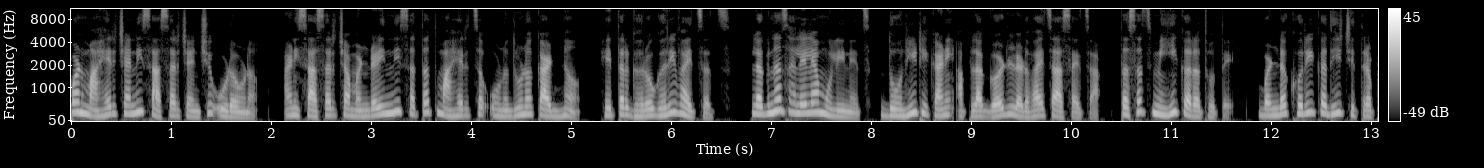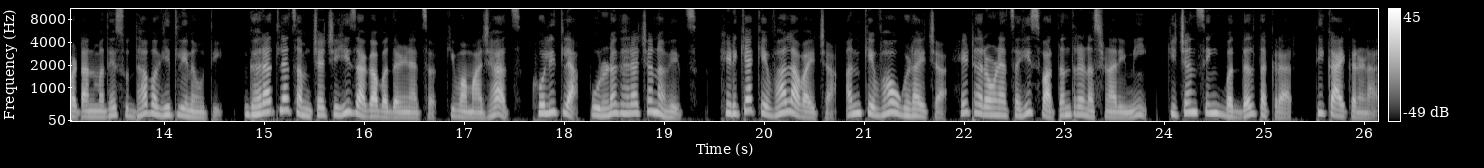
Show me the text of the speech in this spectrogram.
पण माहेरच्यांनी सासरच्यांची उडवणं आणि सासरच्या मंडळींनी सतत माहेरचं उणधुणं काढणं हे तर घरोघरी व्हायचंच. लग्न झालेल्या मुलीनेच दोन्ही ठिकाणी आपला गड लढवायचा असायचा तसंच मीही करत होते. बंडखोरी कधी चित्रपटांमध्ये सुद्धा बघितली नव्हती. घरातल्या चमच्याचीही जागा बदलण्याचं किंवा माझ्याच खोलीतल्या पूर्ण घराच्या नव्हेच. खिडक्या केव्हा लावायच्या अन केव्हा उघडायच्या हे ठरवण्याचंही स्वातंत्र्य नसणारी मी किचन सिंकबद्दल तक्रार. ती काय करणार?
